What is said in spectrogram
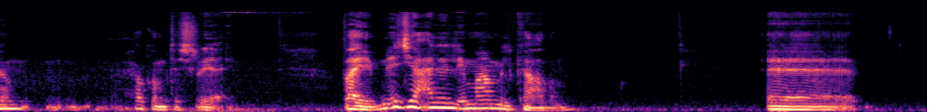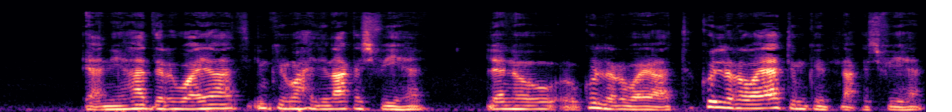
لهم حكم تشريعي. طيب نجي على الإمام الكاظم. آه، يعني هذه الروايات يمكن واحد يناقش فيها لأنه كل الروايات كل الروايات يمكن تناقش فيها.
